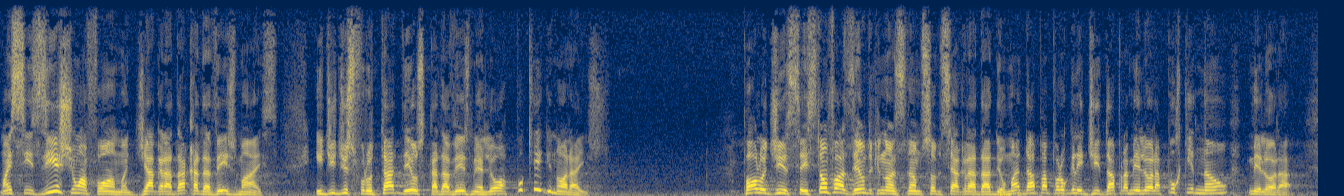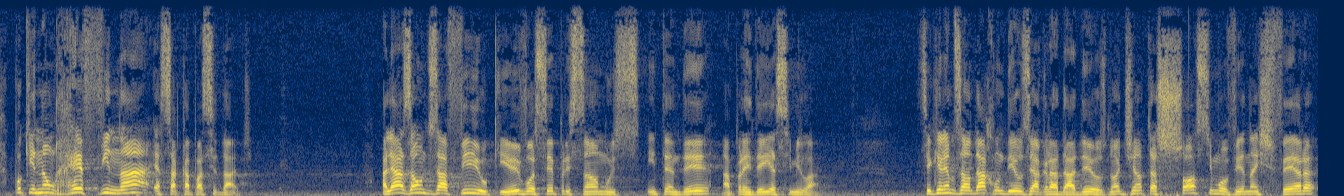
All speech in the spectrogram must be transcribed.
Mas se existe uma forma de agradar cada vez mais e de desfrutar Deus cada vez melhor, por que ignorar isso? Paulo diz, vocês estão fazendo o que nós estamos sobre se agradar a Deus, mas dá para progredir, dá para melhorar. Por que não melhorar? Por que não refinar essa capacidade? Aliás, há um desafio que eu e você precisamos entender, aprender e assimilar. Se queremos andar com Deus e agradar a Deus, não adianta só se mover na esfera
